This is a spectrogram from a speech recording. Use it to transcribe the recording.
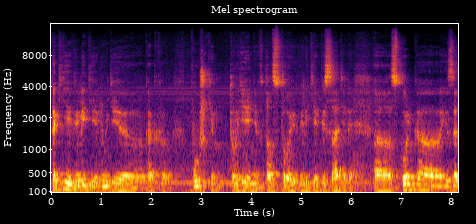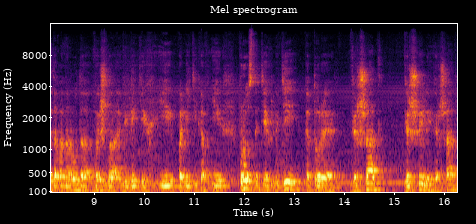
Такие великие люди, э, как Пушкин, Тургенев, Толстой, великие писатели. Э, Сколько из этого народа вышло великих и политиков, и просто тех людей, которые вершат, вершили и вершат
